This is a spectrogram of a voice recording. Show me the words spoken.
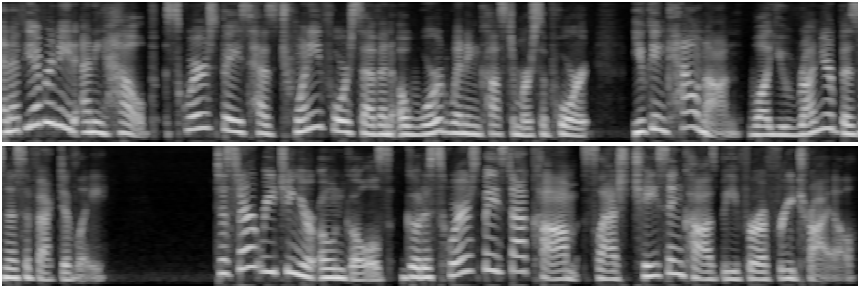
And if you ever need any help, Squarespace has 24 7 award winning customer support you can count on while you run your business effectively. To start reaching your own goals, go to squarespace.com slash chasingcosby for a free trial.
